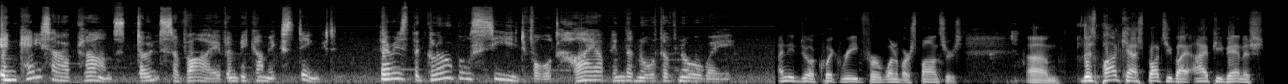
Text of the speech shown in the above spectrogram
In case our plants don't survive and become extinct, there is the global seed vault high up in the north of Norway. I need to do a quick read for one of our sponsors. Um, this podcast brought to you by IPVanish.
